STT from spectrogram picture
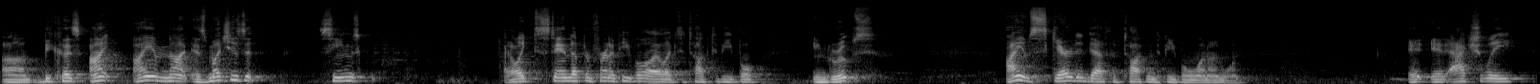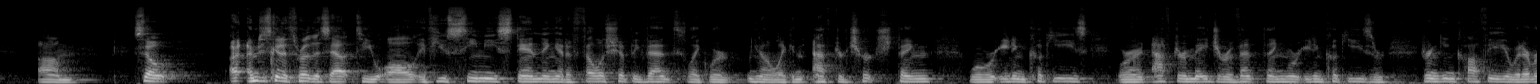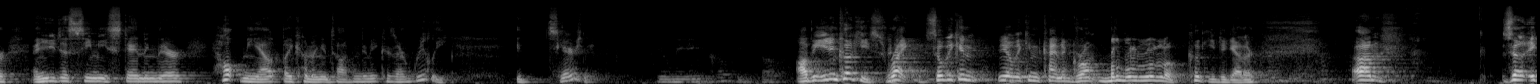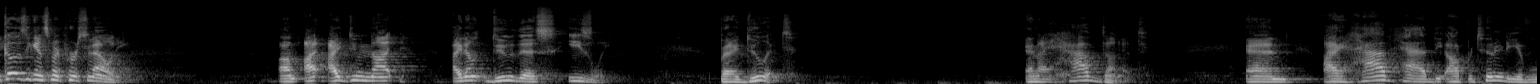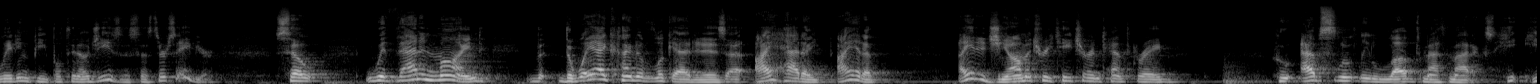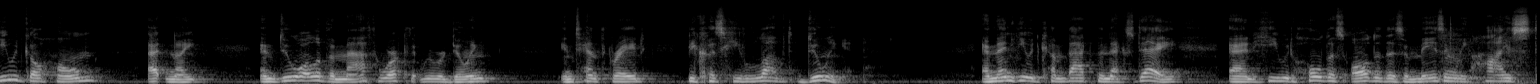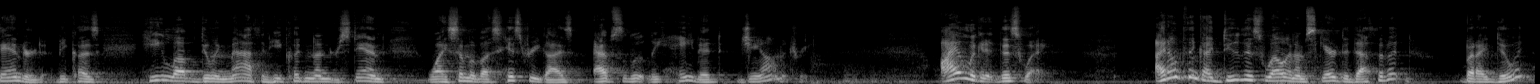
um, because I, I am not, as much as it seems I like to stand up in front of people. I like to talk to people in groups. I am scared to death of talking to people one on one. It, it actually, um, so I'm just going to throw this out to you all. If you see me standing at a fellowship event, like we're, you know, like an after church thing where we're eating cookies, or an after major event thing, where we're eating cookies or drinking coffee or whatever, and you just see me standing there help me out by coming and talking to me because I really, it scares me. You'll be eating cookies, so. I'll be eating cookies, right? So we can, you know, we can kind of grump, blah, blah, blah, blah, cookie together. Um, so it goes against my personality. Um, I, I do not, I don't do this easily, but I do it. And I have done it. And I have had the opportunity of leading people to know Jesus as their Savior. So, with that in mind, the, the way I kind of look at it is uh, I had a I had a I had a geometry teacher in 10th grade who absolutely loved mathematics. He, he would go home at night and do all of the math work that we were doing in 10th grade because he loved doing it. And then he would come back the next day and he would hold us all to this amazingly high standard because he loved doing math and he couldn't understand why some of us history guys absolutely hated geometry. I look at it this way I don't think I do this well and I'm scared to death of it, but I do it,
